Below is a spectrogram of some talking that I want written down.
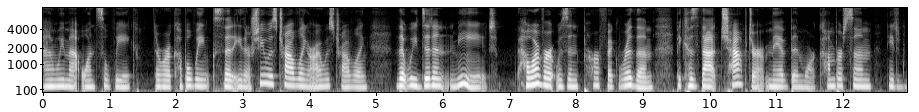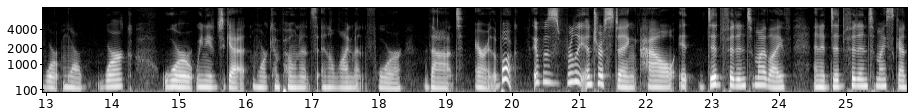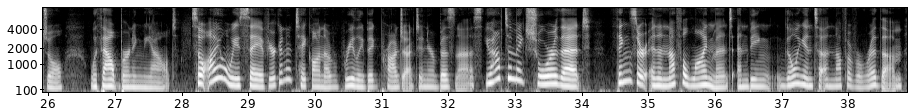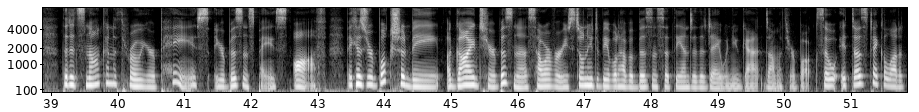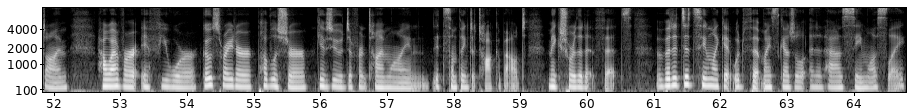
and we met once a week. There were a couple weeks that either she was traveling or I was traveling that we didn't meet. However, it was in perfect rhythm because that chapter may have been more cumbersome, needed more work, or we needed to get more components in alignment for that area of the book. It was really interesting how it did fit into my life and it did fit into my schedule without burning me out. So I always say if you're going to take on a really big project in your business, you have to make sure that things are in enough alignment and being going into enough of a rhythm that it's not going to throw your pace, your business pace off because your book should be a guide to your business. However, you still need to be able to have a business at the end of the day when you get done with your book. So it does take a lot of time. However, if your ghostwriter, publisher gives you a different timeline, it's something to talk about. Make sure that it fits but it did seem like it would fit my schedule and it has seamlessly.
